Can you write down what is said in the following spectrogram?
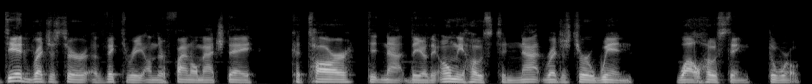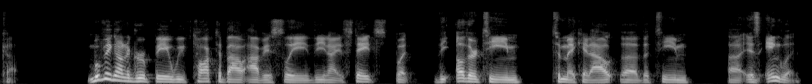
did register a victory on their final match day. Qatar did not. They are the only host to not register a win while hosting the World Cup. Moving on to Group B, we've talked about obviously the United States, but the other team to make it out, uh, the team uh, is England.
